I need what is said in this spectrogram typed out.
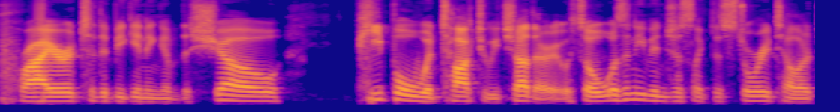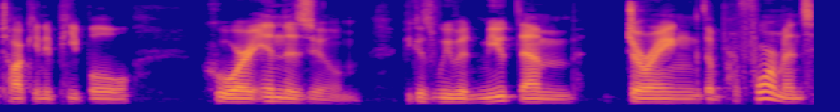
prior to the beginning of the show. People would talk to each other. So it wasn't even just like the storyteller talking to people who are in the Zoom because we would mute them during the performance.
